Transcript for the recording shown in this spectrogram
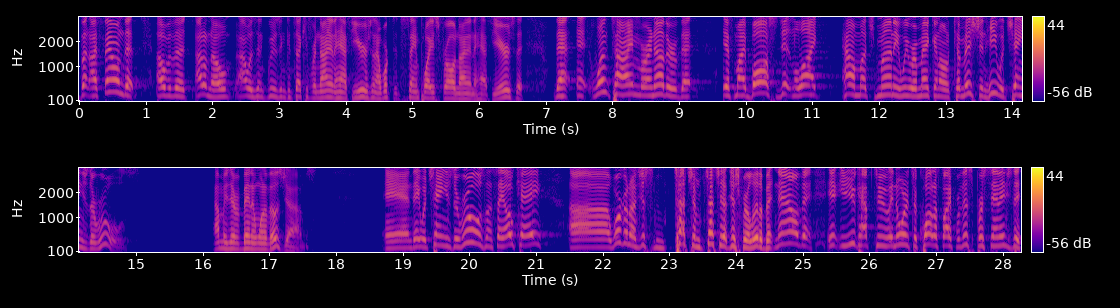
but I found that over the I don't know I was in, was in Kentucky for nine and a half years, and I worked at the same place for all nine and a half years. That that at one time or another that if my boss didn't like how much money we were making on commission, he would change the rules. How many's ever been in one of those jobs? And they would change the rules and say, okay, uh, we're going to just touch them, touch it up just for a little bit. Now that it, you have to, in order to qualify for this percentage, that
